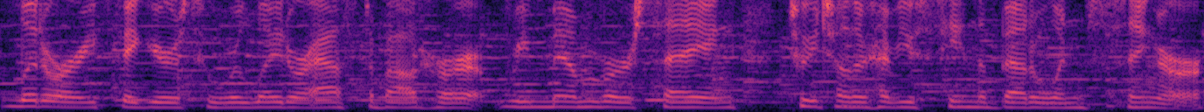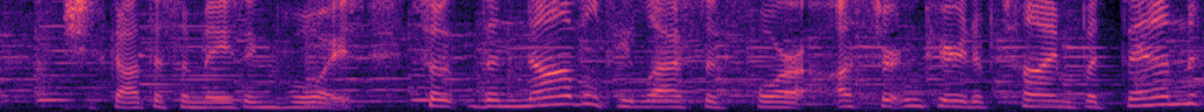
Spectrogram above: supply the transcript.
Literary figures who were later asked about her remember saying to each other, Have you seen the Bedouin singer? She's got this amazing voice. So the novelty lasted for a certain period of time, but then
